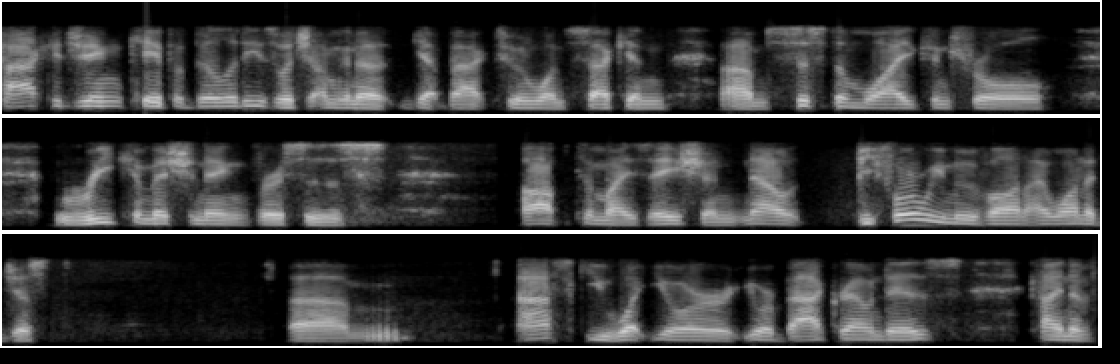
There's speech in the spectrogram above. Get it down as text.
Packaging capabilities, which I'm going to get back to in one second, um, system wide control, recommissioning versus optimization. Now, before we move on, I want to just um, ask you what your your background is, kind of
